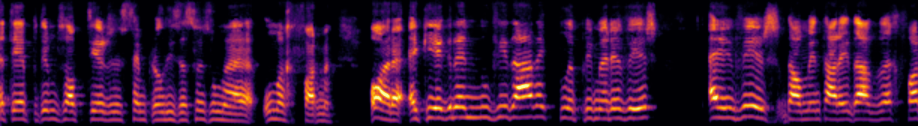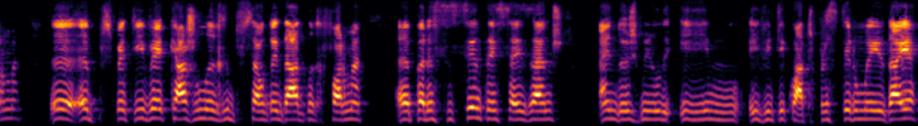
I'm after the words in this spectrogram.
até podermos obter sem penalizações uma, uma reforma. Ora, aqui a grande novidade é que pela primeira vez, em vez de aumentar a idade da reforma, a perspectiva é que haja uma redução da idade da reforma para 66 anos em 2024. Para se ter uma ideia,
